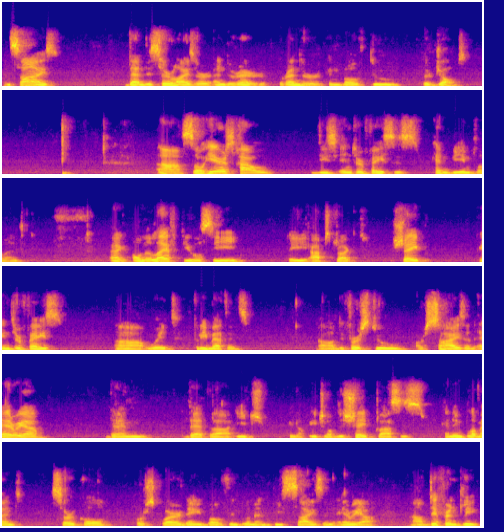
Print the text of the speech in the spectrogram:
and size, then the serializer and the renderer can both do their jobs. Uh, so here's how these interfaces can be implemented. on the left, you will see the abstract shape interface uh, with three methods. Uh, the first two are size and area, then that uh, each you know each of the shape classes can implement circle or square. They both implement the size and area uh, differently,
